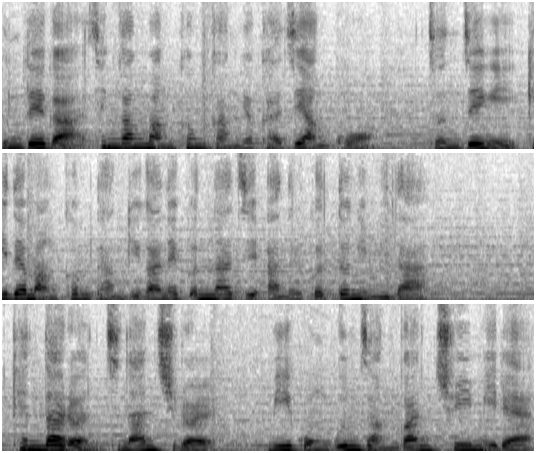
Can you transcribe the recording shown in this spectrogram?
군대가 생각만큼 강력하지 않고 전쟁이 기대만큼 단기간에 끝나지 않을 것 등입니다. 켄달은 지난 7월 미 공군 장관 취임 이래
